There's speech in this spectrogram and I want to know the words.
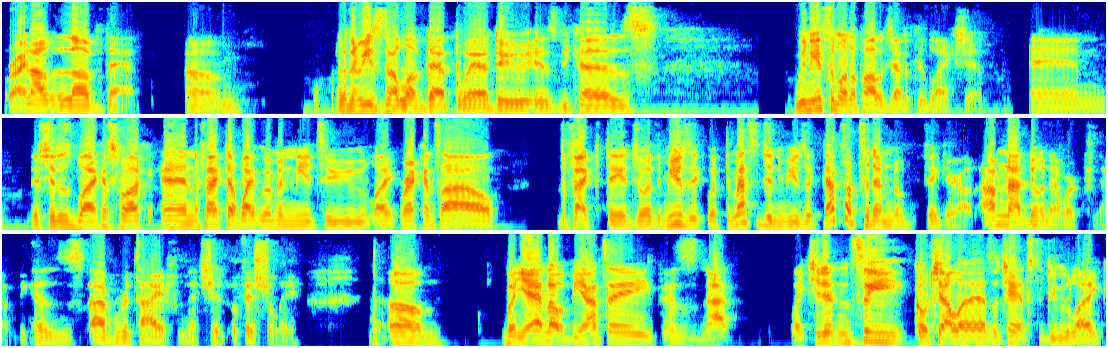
Right. And I love that. Um, and the reason I love that the way I do is because we need some unapologetically black shit. And this shit is black as fuck. And the fact that white women need to like reconcile the fact that they enjoy the music with the message in the music, that's up to them to figure out. I'm not doing that work for them because I've retired from that shit officially. Um, but yeah, no, Beyonce is not like she didn't see Coachella as a chance to do like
